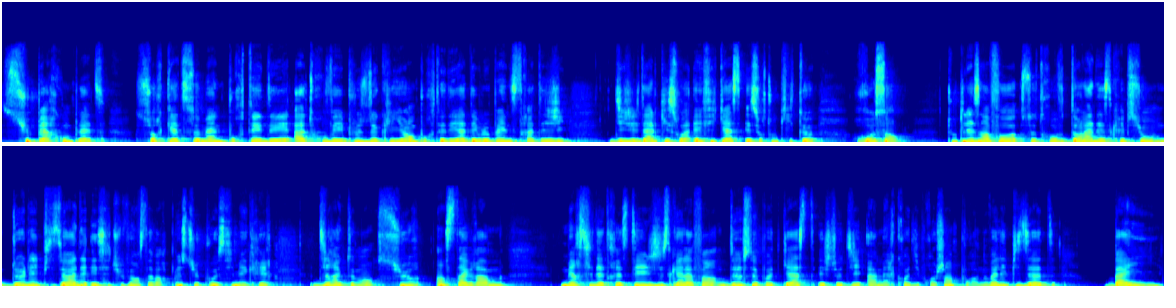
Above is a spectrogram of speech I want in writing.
super complète sur 4 semaines pour t'aider à trouver plus de clients, pour t'aider à développer une stratégie digitale qui soit efficace et surtout qui te ressemble. Toutes les infos se trouvent dans la description de l'épisode et si tu veux en savoir plus, tu peux aussi m'écrire directement sur Instagram. Merci d'être resté jusqu'à la fin de ce podcast et je te dis à mercredi prochain pour un nouvel épisode. Bye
